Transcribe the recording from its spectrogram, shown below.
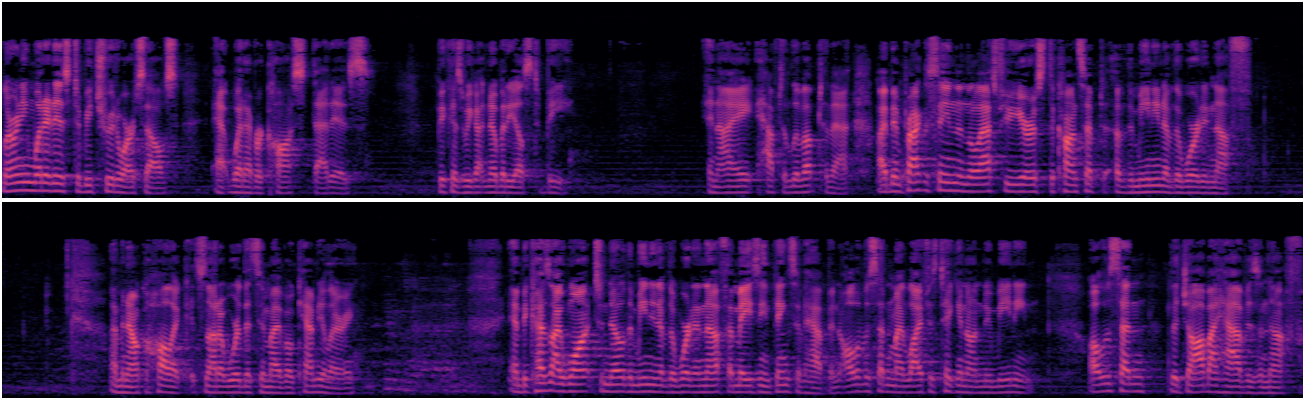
learning what it is to be true to ourselves at whatever cost that is because we got nobody else to be. And I have to live up to that. I've been practicing in the last few years the concept of the meaning of the word enough. I'm an alcoholic. It's not a word that's in my vocabulary. And because I want to know the meaning of the word enough, amazing things have happened. All of a sudden, my life has taken on new meaning. All of a sudden, the job I have is enough.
